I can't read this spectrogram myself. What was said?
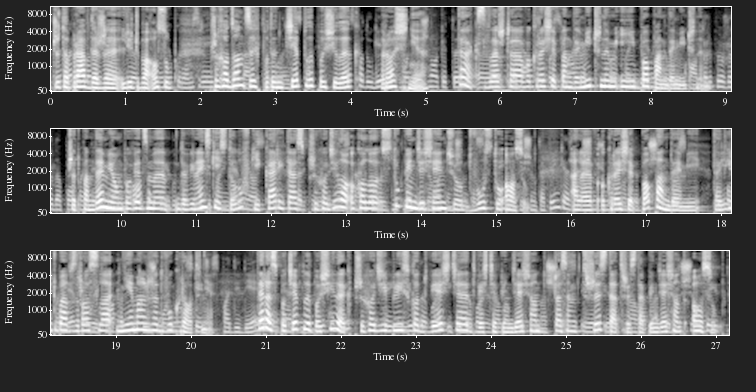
Czy to prawda, że liczba osób przychodzących po ten ciepły posiłek rośnie? Tak, zwłaszcza w okresie pandemicznym i popandemicznym. Przed pandemią, powiedzmy, do wileńskiej stolówki Caritas przychodziło około 150-200 osób, ale w okresie po pandemii ta liczba wzrosła niemalże dwukrotnie. Teraz po ciepły posiłek przychodzi blisko 200-250 250, czasem 300-350 osób.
